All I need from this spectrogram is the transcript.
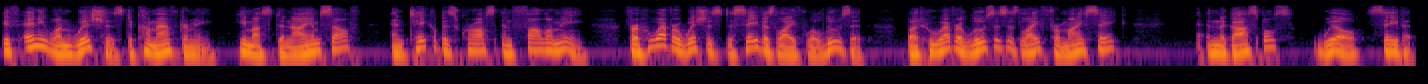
If anyone wishes to come after me, he must deny himself and take up his cross and follow me. For whoever wishes to save his life will lose it, but whoever loses his life for my sake and the Gospels will save it.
